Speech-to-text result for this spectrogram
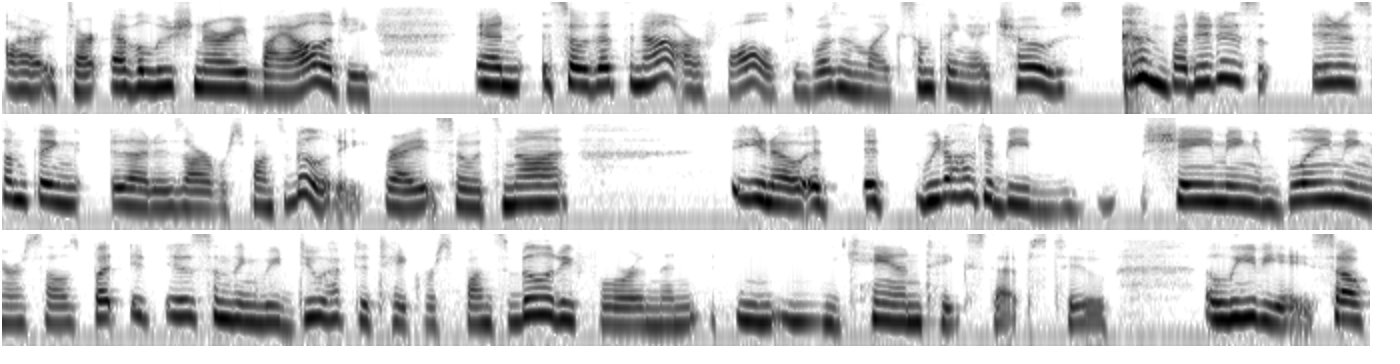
our it's our evolutionary biology. And so that's not our fault. It wasn't like something i chose but it is it is something that is our responsibility right? So it's not you know it, it we don't have to be shaming and blaming ourselves but it is something we do have to take responsibility for and then we can take steps to alleviate. So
